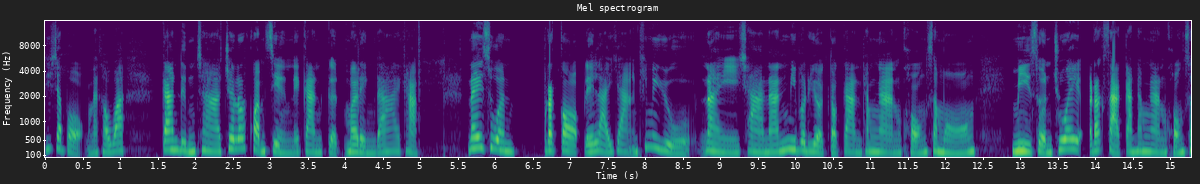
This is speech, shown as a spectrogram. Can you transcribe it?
ที่จะบอกนะคะว่า การดื่มชาช่วยลดความเสี่ยงในการเกิดมะเร็งได้ค่ะ ในส่วนประกอบหลาย ๆ อย่างที่มีอยู่ในชานั้นมีประโยชน์ต่อการทำงานของสมอง มีส่วนช่วยรักษาการทำงานของส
